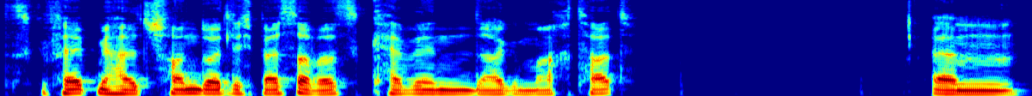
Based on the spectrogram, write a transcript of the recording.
Das gefällt mir halt schon deutlich besser, was Kevin da gemacht hat. Ähm,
